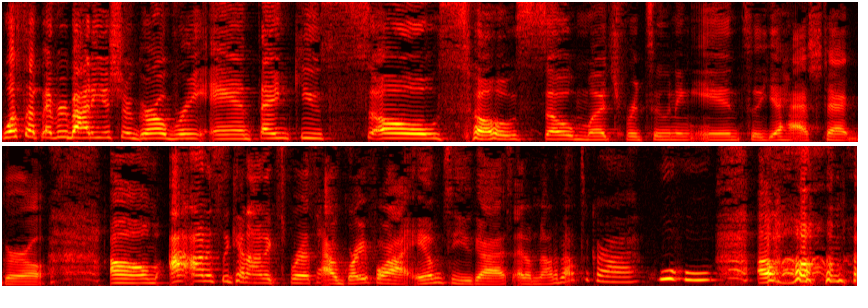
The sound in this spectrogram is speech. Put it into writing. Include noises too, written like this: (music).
What's up, everybody? It's your girl Bree, and thank you so, (laughs) so, so much for tuning in to your hashtag girl. Um, I honestly cannot express how grateful I am to you guys, and I'm not about to cry. Woohoo! (laughs) Um,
